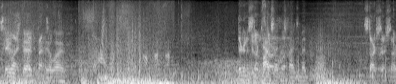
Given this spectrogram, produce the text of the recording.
Stay alive, dead. Stay defensive. alive. They're gonna start five seconds. back to mid. Star, star, star.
